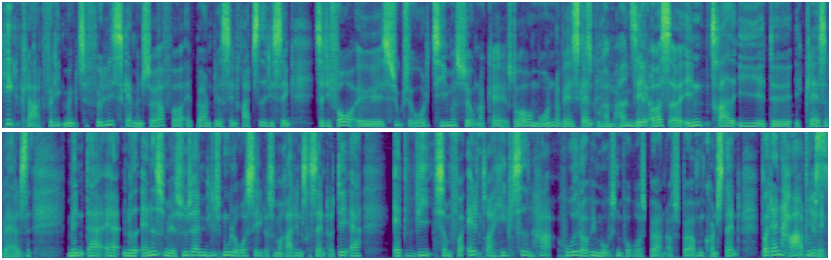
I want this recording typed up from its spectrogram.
helt klart, fordi man, selvfølgelig skal man sørge for, at børn bliver sendt ret tidligt i seng, så de får øh, 7-8 timer søvn og kan stå op om morgenen og være i stand have meget mere. til også at indtræde i et, øh, et klasseværelse. Men der er noget andet, som jeg synes er en lille smule overset, og som er ret interessant, og det er, at vi som forældre hele tiden har hovedet op i måsen på vores børn og spørger dem konstant, hvordan har du yes. det?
